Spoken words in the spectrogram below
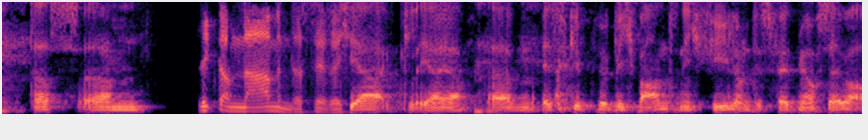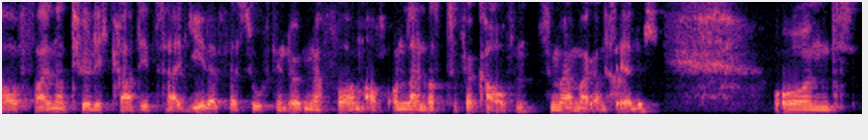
dass ähm, Liegt am Namen, dass der recht ja, hat. Ja, ja, ähm, es gibt wirklich wahnsinnig viel und das fällt mir auch selber auf, weil natürlich gerade die Zeit jeder versucht in irgendeiner Form auch online was zu verkaufen, sind wir mal ganz ja. ehrlich. Und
